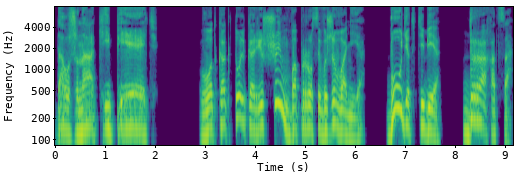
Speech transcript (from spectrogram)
должна кипеть!» Вот как только решим вопросы выживания, будет тебе драхаться.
